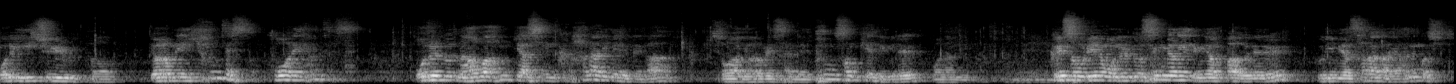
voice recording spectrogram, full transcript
오늘 이 주일부터 여러분의 현재성, 구원의 현재성 오늘도 나와 함께 하시는 그 하나님의 은혜가 저와 여러분의 삶에 풍성케 되기를 원합니다. 그래서 우리는 오늘도 생명의 능력과 은혜를 누리며 살아가야 하는 것이죠.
